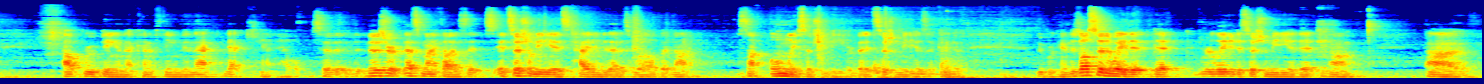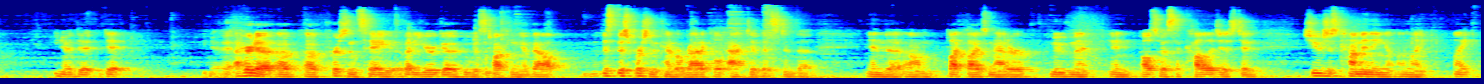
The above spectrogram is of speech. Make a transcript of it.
outgrouping and that kind of thing, then that, that can't help. So the, the, those are that's my thoughts. That social media is tied into that as well, but not it's not only social media, but it's social media is a kind of There's also the way that, that related to social media that um, uh, you know that that you know, I heard a, a, a, person say about a year ago who was talking about this this person is kind of a radical activist in the in the um, Black Lives Matter movement and also a psychologist. And she was just commenting on like like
